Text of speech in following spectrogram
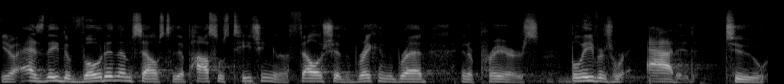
you know, as they devoted themselves to the apostles' teaching and the fellowship, the breaking of bread, and the prayers, believers were added to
